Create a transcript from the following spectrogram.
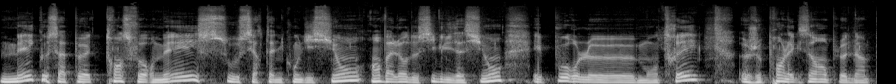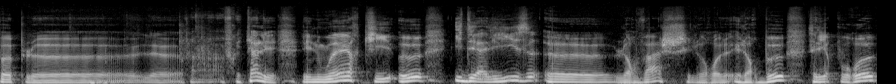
mais que ça peut être transformé sous certaines conditions en valeur de civilisation. Et pour le montrer, je prends l'exemple d'un peuple euh, africain, les, les qui, eux, idéalisent... Euh, leurs vaches et leurs et leur bœufs. C'est-à-dire pour eux,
